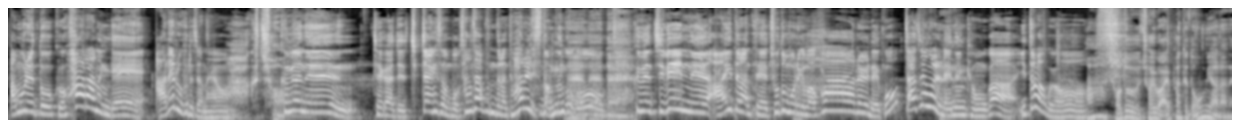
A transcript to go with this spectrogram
아무래도 그 화라는 게 아래로 흐르잖아요. 아, 그쵸. 그러면은 제가 이제 직장에서 뭐 상사분들한테 화를 낼 수는 없는 거고 네, 네, 네. 그러면 집에 있는 아이들한테 저도 모르게 막 화를 내고 짜증을 내는 경우가 있더라고요. 아, 저도 저희 와이프한테 너무 미안하네.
